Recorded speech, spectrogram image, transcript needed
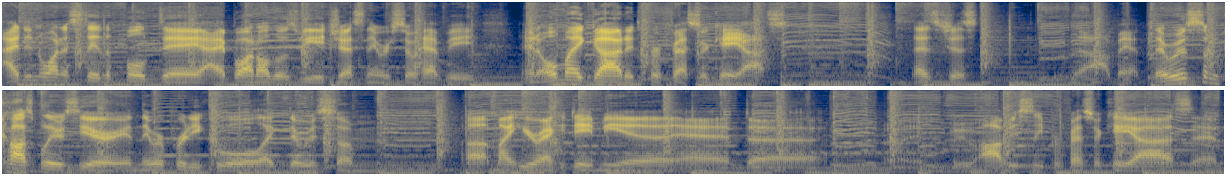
I didn't want to stay the full day. I bought all those VHS and they were so heavy. And oh my god, it's Professor Chaos. That's just oh man. There was some cosplayers here and they were pretty cool. Like there was some uh, My Hero Academia and uh, obviously Professor Chaos and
